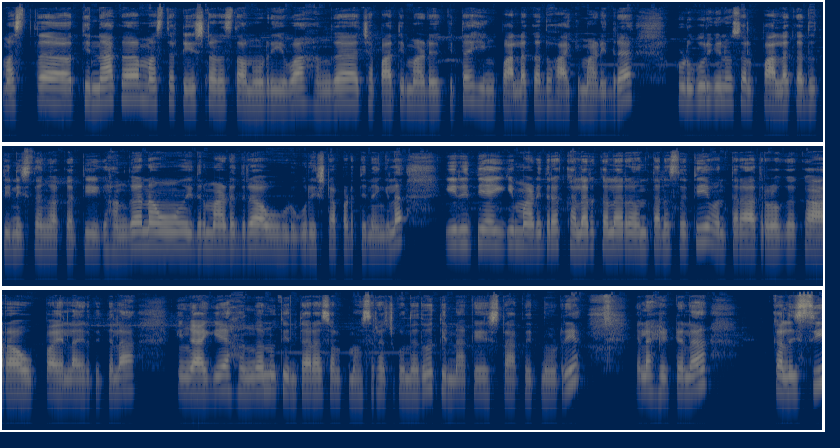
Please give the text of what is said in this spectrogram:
ಮಸ್ತ್ ತಿನ್ನಾಕ ಮಸ್ತ್ ಟೇಸ್ಟ್ ಅನ್ನಿಸ್ತಾವೆ ನೋಡ್ರಿ ಇವ. ಹಂಗೆ ಚಪಾತಿ ಮಾಡೋಕ್ಕಿಂತ ಹಿಂಗೆ ಪಾಲಕ್ ಅದು ಹಾಕಿ ಮಾಡಿದ್ರೆ ಹುಡುಗರಿಗೂ ಸ್ವಲ್ಪ ಪಾಲಕ್ ಅದು ತಿನ್ನಿಸ್ದಂಗೆ ಆಕತಿ. ಈಗ ಹಂಗೆ ನಾವು ಇದ್ರ ಮಾಡಿದ್ರೆ ಅವು ಹುಡುಗರು ಇಷ್ಟಪಟ್ಟು ತಿನ್ನಂಗಿಲ್ಲ. ಈ ರೀತಿಯಾಗಿ ಮಾಡಿದ್ರೆ ಕಲರ್ ಕಲರ್ ಅಂತ ಅನಿಸ್ತೈತಿ. ಒಂಥರ ಅದ್ರೊಳಗೆ ಖಾರ, ಉಪ್ಪು ಎಲ್ಲ ಇರ್ತೈತಲ್ಲ. ಹೀಗಾಗಿ ಹಂಗೂ ತಿಂತಾರೆ ಸ್ವಲ್ಪ ಮೊಸರು ಹಚ್ಕೊಂಡದು ತಿನ್ನೋಕೆ ಇಷ್ಟ ಆಗ್ತೈತಿ ನೋಡ್ರಿ. ಎಲ್ಲ ಹಿಟ್ಟೆಲ್ಲ ಕಲಿಸಿ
